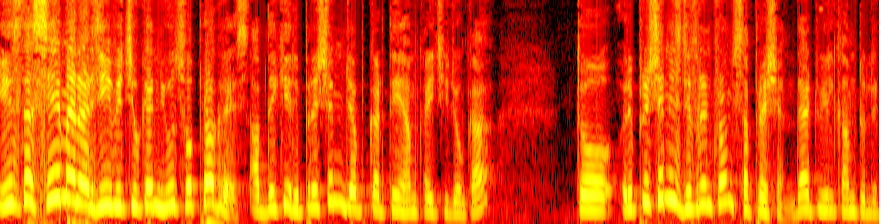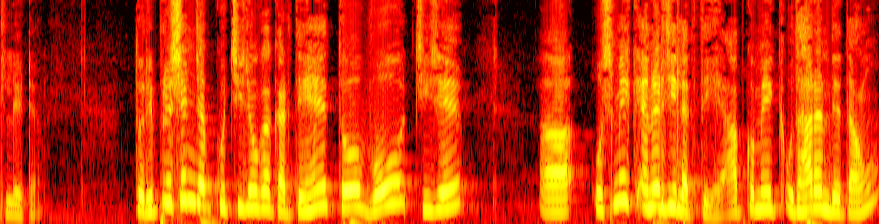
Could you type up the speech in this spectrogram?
is the same energy which you can use for progress अब देखिए रिप्रेशन जब करते हैं हम कई चीज़ों का तो repression is different from suppression that will come to little later तो रिप्रेशन जब कुछ चीज़ों का करते हैं तो वो चीज़ें उसमें एक एनर्जी लगती है। आपको मैं एक उदाहरण देता हूँ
